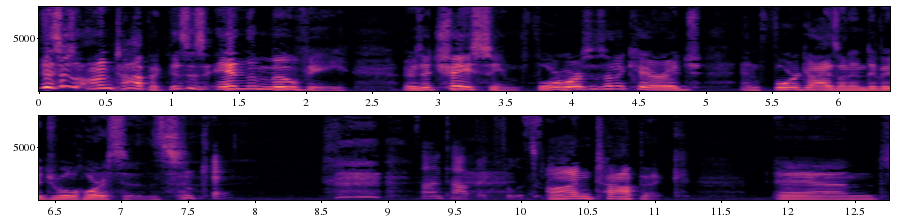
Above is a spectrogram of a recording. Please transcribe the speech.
This is on topic. This is in the movie. There's a chase scene, four horses in a carriage, and four guys on individual horses. Okay. It's on topic, Felicity. on topic. And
